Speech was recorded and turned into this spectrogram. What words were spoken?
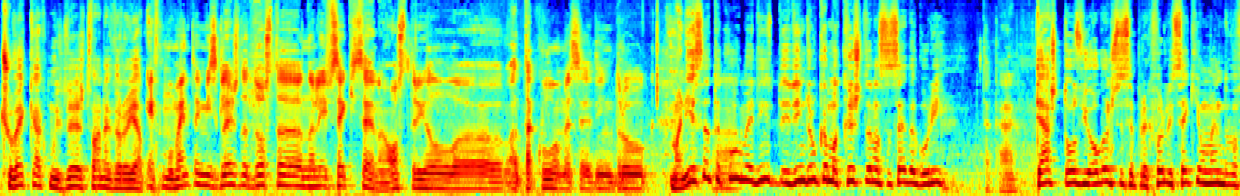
човек как му изглежда това невероятно. Е, в момента ми изглежда доста, нали, всеки се е наострил, а, атакуваме се един друг. Ма ние се атакуваме един, един друг, ама къща на съседа гори. Така е. Тя, този огън ще се прехвърли всеки момент в,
